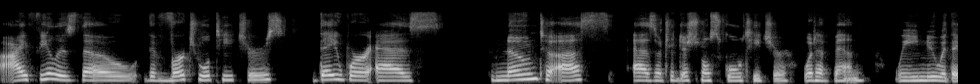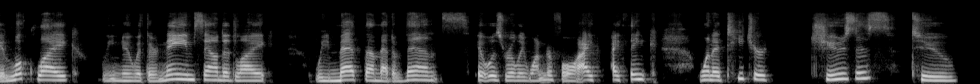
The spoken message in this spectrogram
I feel as though the virtual teachers, they were as known to us as a traditional school teacher would have been. We knew what they looked like, we knew what their name sounded like. We met them at events. It was really wonderful. I, I think when a teacher chooses to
